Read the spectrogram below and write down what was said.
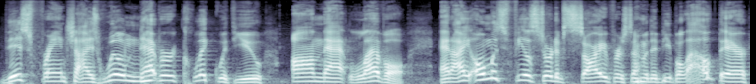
this franchise will never click with you on that level. And I almost feel sort of sorry for some of the people out there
